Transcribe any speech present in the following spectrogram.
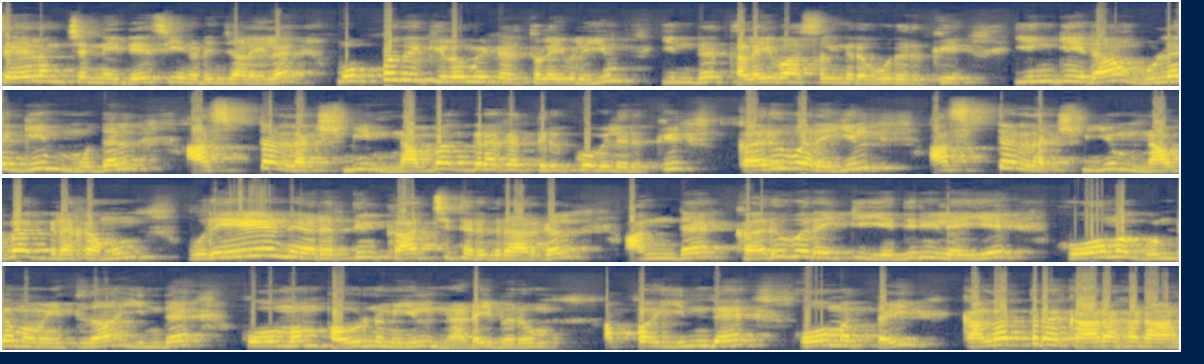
சேலம் சென்னை தேசிய நெடுஞ்சாலையில முப்பது கிலோமீட்டர் தொலைவிலையும் இந்த தலைவாசல்ங்கிற ஊர் இருக்கு. இங்கேதான் உலகின் முதல் அஷ்டலக்ஷ்மி நவக்கிரக திருக்கோவில் இருக்கு. கருவறையில் அஷ்டலக்ஷ்மியும் நவக்கிரகமும் ஒரே நேரத்தில் காட்சி தருகிறார்கள். அந்த கருவறைக்கு எதிரிலேயே ஹோம குண்டம் அமைத்து தான் இந்த ஹோமம் பௌர்ணமியில் நடைபெறும். அப்ப இந்த ஹோமத்தை கலத்திர காரகனான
